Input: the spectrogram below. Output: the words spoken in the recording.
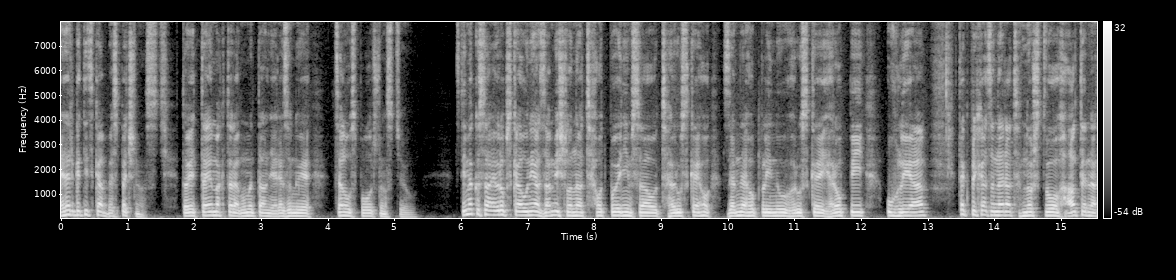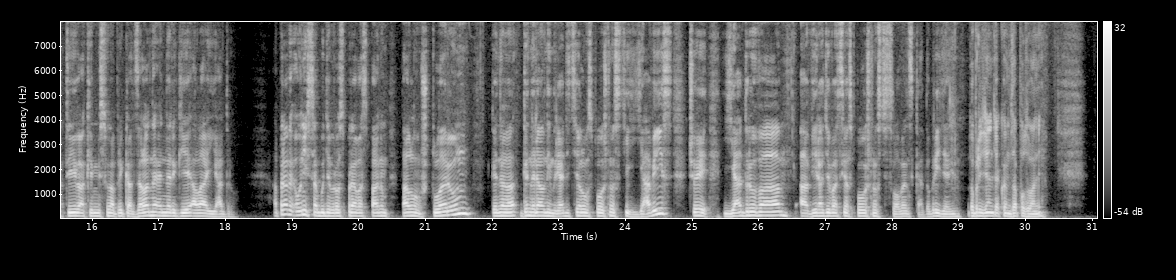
Energetická bezpečnosť. To je téma, ktorá momentálne rezonuje celou spoločnosťou. S tým, ako sa Európska únia zamýšľa nad odpojením sa od ruského zemného plynu, ruskej ropy, uhlia, tak prichádza na rad množstvo alternatív, akými sú napríklad zelené energie, ale aj jadro. A práve o nich sa budem rozprávať s pánom Pavlom Štulerom, generálnym riaditeľom spoločnosti Javis, čo je jadrová a vyraďovacia spoločnosť Slovenska. Dobrý deň. Dobrý deň, ďakujem za pozvanie.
